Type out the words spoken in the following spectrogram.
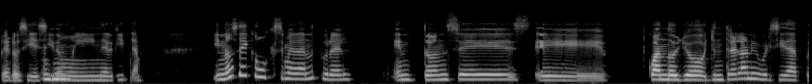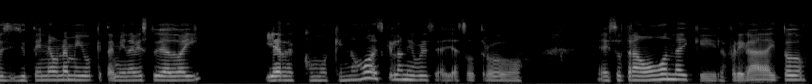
pero sí he sido muy nerdita. Y no sé, como que se me da natural. Entonces, eh, cuando yo, yo entré a la universidad, pues yo tenía un amigo que también había estudiado ahí y era como que no, es que la universidad ya es otro, es otra onda y que la fregada y todo.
